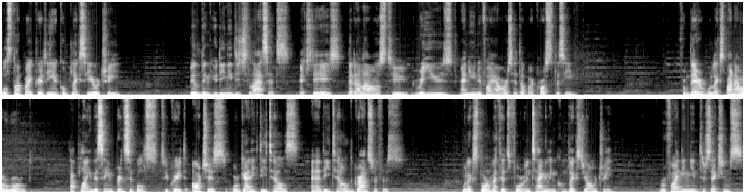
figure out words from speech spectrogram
We'll start by creating a complex hero tree, building Houdini digital assets, HDAs, that allow us to reuse and unify our setup across the scene. From there, we'll expand our world, applying the same principles to create arches, organic details, and a detailed ground surface. We'll explore methods for untangling complex geometry, refining intersections,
